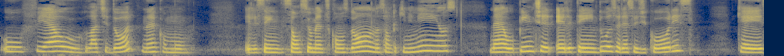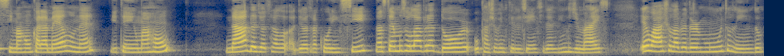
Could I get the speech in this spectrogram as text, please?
o fiel latidor, né, como eles têm, são ciumentos com os donos, são pequenininhos, né? O pincher, ele tem duas variações de cores, que é esse marrom caramelo, né? E tem o marrom, nada de outra, de outra cor em si. Nós temos o labrador, o cachorro inteligente, ele é lindo demais. Eu acho o labrador muito lindo.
